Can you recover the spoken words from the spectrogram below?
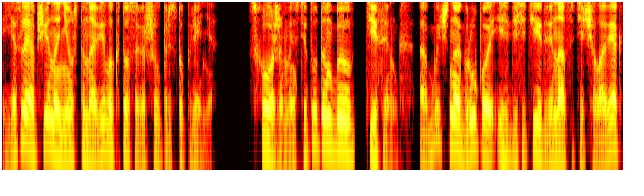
если община не установила, кто совершил преступление. Схожим институтом был тithing, обычно группа из 10-12 человек,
